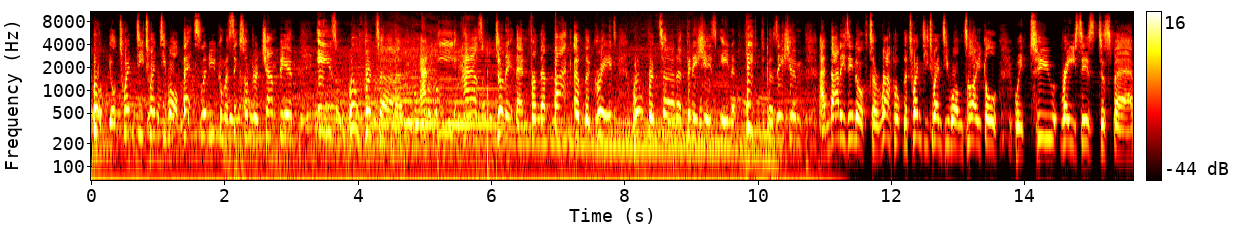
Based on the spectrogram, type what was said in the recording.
but your 2021 Metzeler Newcomer 600 champion is Wilfred Turner, and he has done it then from the back of the grid. Wilfred Turner finishes in fifth position, and that is enough to wrap the 2021 title with two races to spare.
